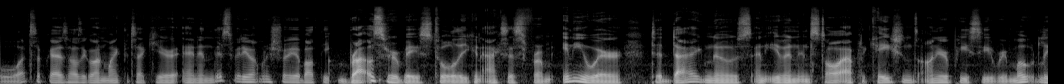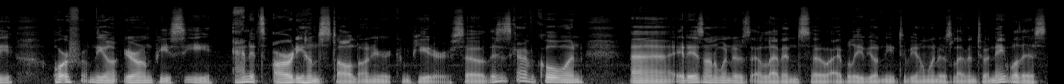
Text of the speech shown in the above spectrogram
What's up guys, how's it going? Mike the Tech here, and in this video I'm going to show you about the browser-based tool that you can access from anywhere to diagnose and even install applications on your PC remotely or from the, your own PC, and it's already installed on your computer. So this is kind of a cool one. Uh, it is on Windows 11, so I believe you'll need to be on Windows 11 to enable this,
